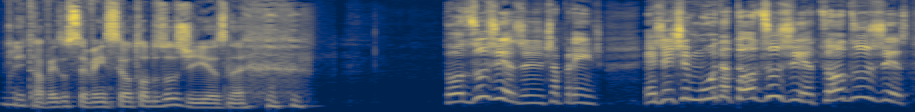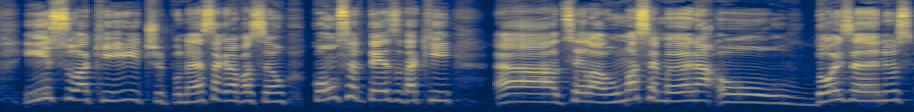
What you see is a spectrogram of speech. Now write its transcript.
E talvez você venceu todos os dias, né? Todos os dias a gente aprende. A gente muda todos os dias, todos os dias. Isso aqui, tipo, nessa gravação, com certeza daqui, uh, sei lá, uma semana ou dois anos,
